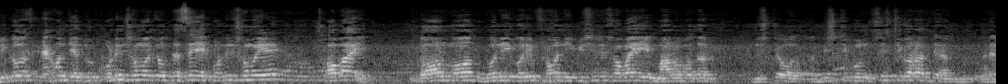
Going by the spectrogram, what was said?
বিকজ এখন যে কঠিন সময় চলতেছে এই কঠিন সময়ে সবাই দল মত ধনী গরিব সবাই নির্বিশেষে সবাই এই মানবতার দৃষ্টি দৃষ্টিকোণ সৃষ্টি করা মানে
